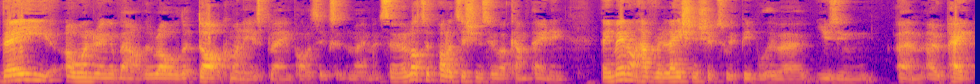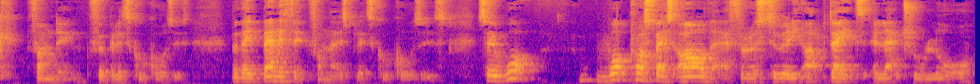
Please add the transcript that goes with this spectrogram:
they are wondering about the role that dark money is playing in politics at the moment. So a lot of politicians who are campaigning, they may not have relationships with people who are using um, opaque funding for political causes, but they benefit from those political causes. So what what prospects are there for us to really update electoral law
